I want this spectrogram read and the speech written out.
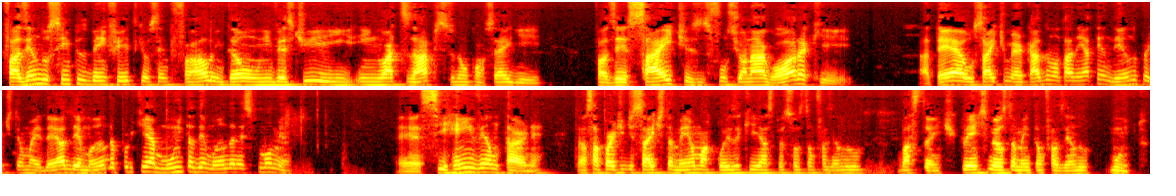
fazendo o simples bem feito que eu sempre falo. Então, investir em, WhatsApp, se tu não consegue fazer sites funcionar agora, que até o site mercado não está nem atendendo, para te ter uma ideia, a demanda, porque é muita demanda nesse momento. É, se reinventar, né? Então, essa parte de site também é uma coisa que as pessoas estão fazendo bastante. Clientes meus também estão fazendo muito.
